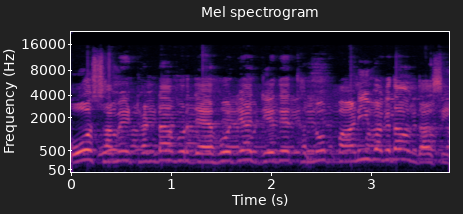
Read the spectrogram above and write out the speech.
ਉਹ ਸਮੇਂ ਠੰਡਾ ਬੁਰਜ ਇਹੋ ਜਿਹਾ ਜਿਹਦੇ ਥੱਲੋਂ ਪਾਣੀ ਵਗਦਾ ਹੁੰਦਾ ਸੀ।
